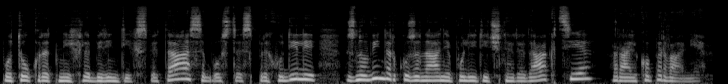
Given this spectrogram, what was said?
Po tokratnih labirintih sveta se boste sprehodili z novinarko zunanje politične redakcije Rajko Pervanje.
